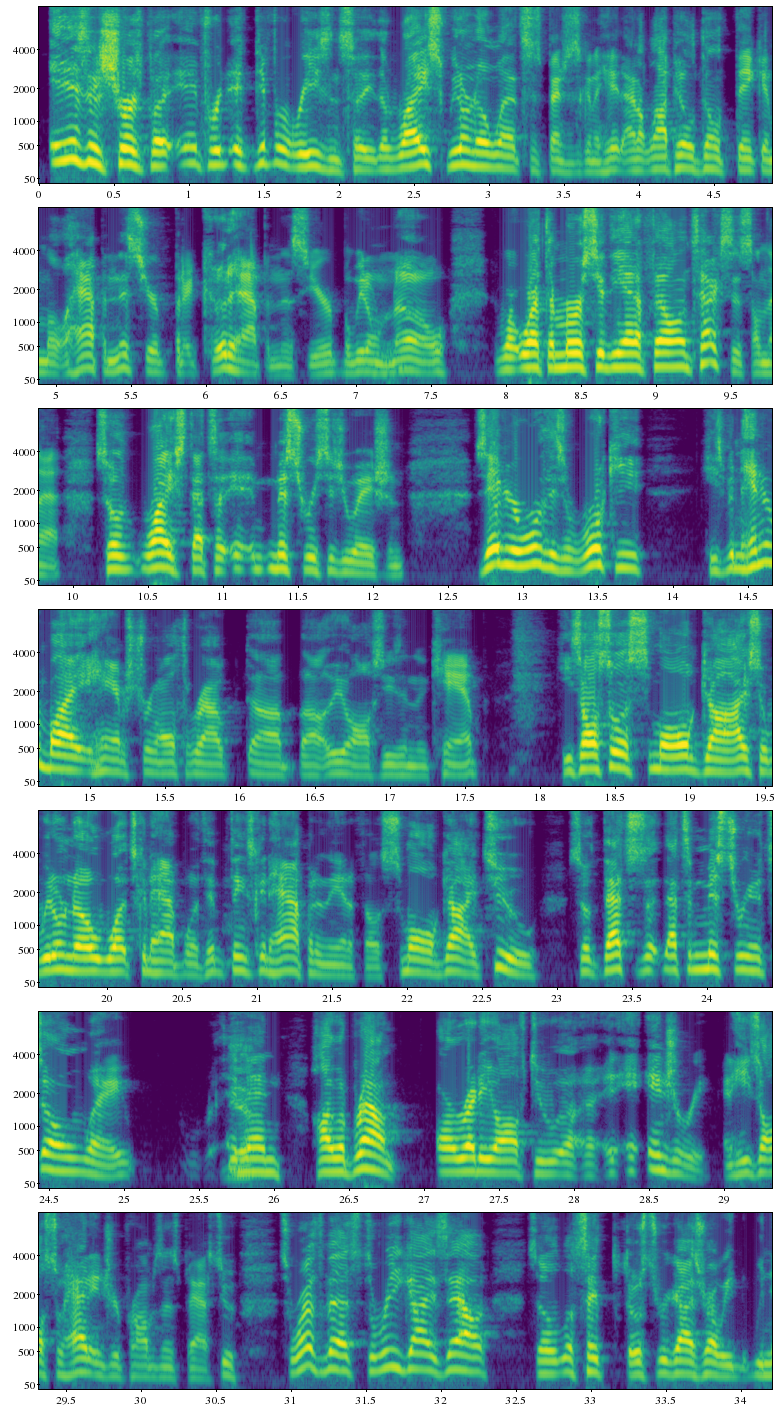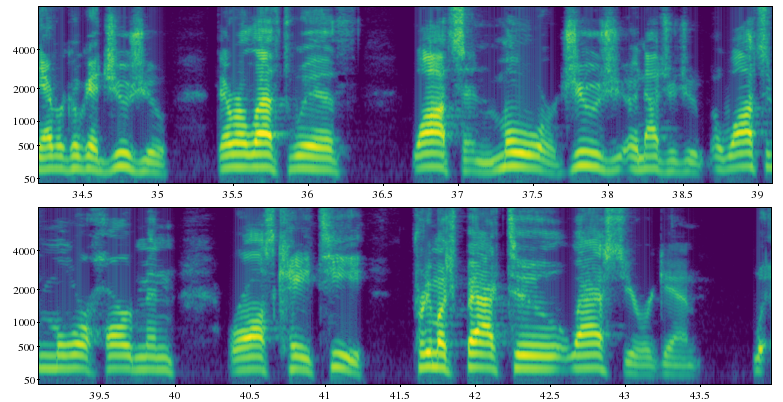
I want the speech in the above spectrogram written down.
it is insurance, but for different reasons. So the Rice, we don't know when that suspension is going to hit. And a lot of people don't think it will happen this year, but it could happen this year. But we don't mm-hmm. know. We're, we're at the mercy of the NFL and Texas on that. So Rice, that's a mystery situation. Xavier Worthy's a rookie. He's been hindered by hamstring all throughout uh, uh, the offseason and camp. He's also a small guy, so we don't know what's going to happen with him. Things can happen in the NFL. Small guy too, so that's that's a mystery in its own way. And yeah. then Hollywood Brown, already off to uh, injury, and he's also had injury problems in his past too. So right off the bat, that's three guys out. So let's say those three guys are out. We, we never go get Juju. Then we're left with Watson, Moore, Juju, uh, not Juju, uh, Watson, Moore, Hardman, Ross, KT. Pretty much back to last year again.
